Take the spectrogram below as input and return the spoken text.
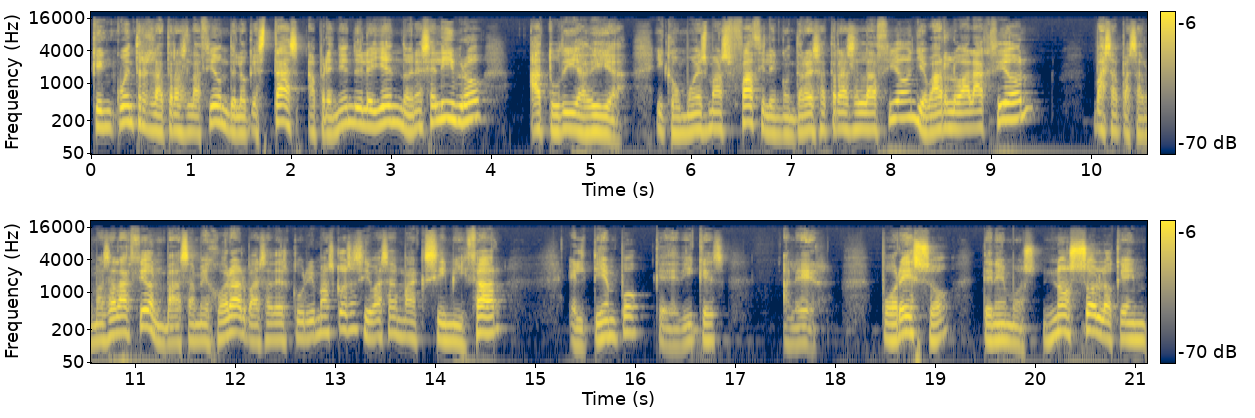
que encuentres la traslación de lo que estás aprendiendo y leyendo en ese libro a tu día a día. Y como es más fácil encontrar esa traslación, llevarlo a la acción, vas a pasar más a la acción, vas a mejorar, vas a descubrir más cosas y vas a maximizar el tiempo que dediques a leer. Por eso tenemos no solo que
